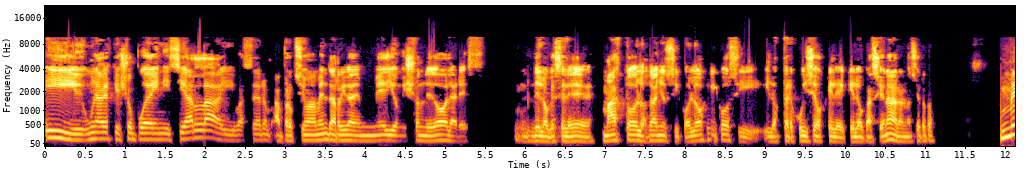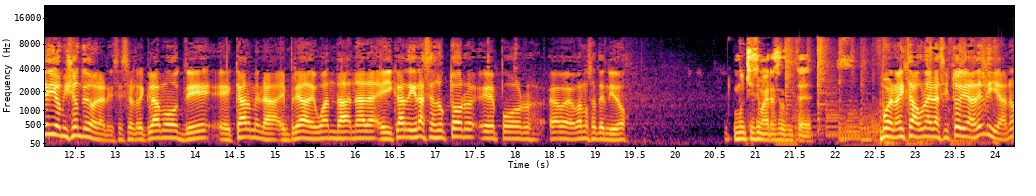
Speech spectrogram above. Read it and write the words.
Y una vez que yo pueda iniciarla, y va a ser aproximadamente arriba de medio millón de dólares de lo que se le debe, más todos los daños psicológicos y, los perjuicios que le, que le ocasionaron, ¿no es cierto? Medio millón de dólares es el reclamo de eh, Carmen, la empleada de Wanda Nara e Icardi. Gracias, doctor, eh, por eh, habernos atendido. Muchísimas gracias a ustedes. Bueno, ahí está una de las historias del día, ¿no?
